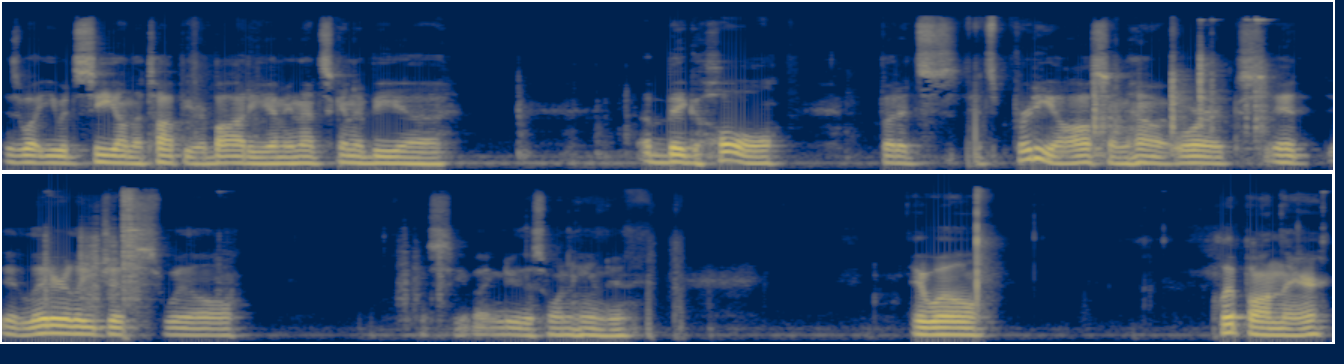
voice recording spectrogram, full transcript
is what you would see on the top of your body. I mean, that's going to be a, a big hole but it's it's pretty awesome how it works. It it literally just will. Let's see if I can do this one handed. It will clip on there.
